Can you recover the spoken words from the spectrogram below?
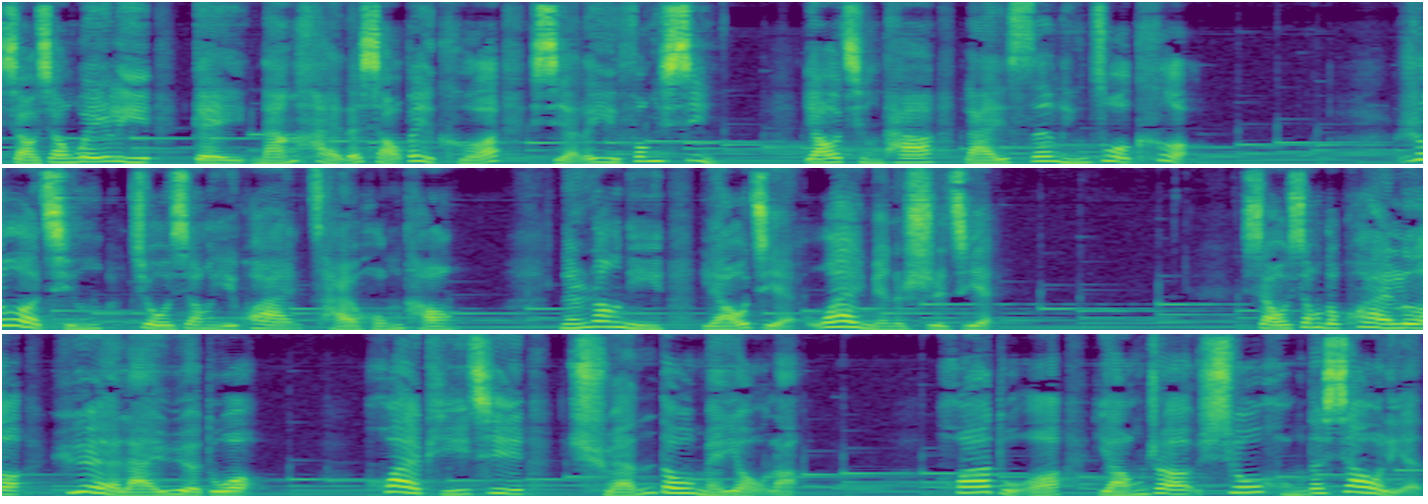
小象威力给南海的小贝壳写了一封信。邀请他来森林做客，热情就像一块彩虹糖，能让你了解外面的世界。小象的快乐越来越多，坏脾气全都没有了。花朵扬着羞红的笑脸，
